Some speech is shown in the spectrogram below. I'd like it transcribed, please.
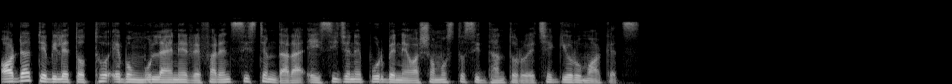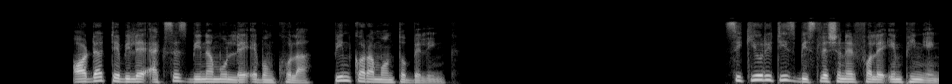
অর্ডার টেবিলে তথ্য এবং মূল্যায়নের রেফারেন্স সিস্টেম দ্বারা এই সিজনে পূর্বে নেওয়া সমস্ত সিদ্ধান্ত রয়েছে গিওরু মার্কেটস। অর্ডার টেবিলে অ্যাক্সেস বিনামূল্যে এবং খোলা, পিন করা মন্তব্যে লিঙ্ক সিকিউরিটিজ বিশ্লেষণের ফলে ইমফিং ইং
